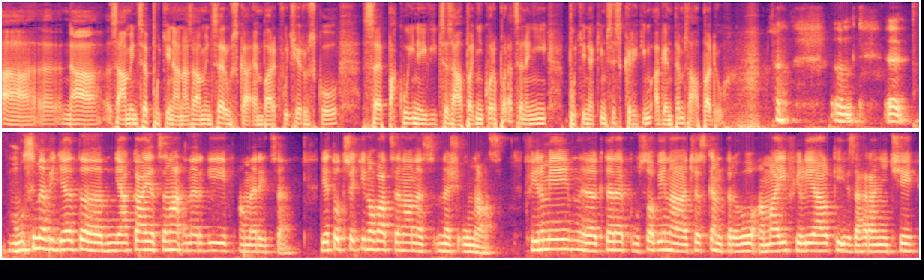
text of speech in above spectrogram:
a na zámince Putina, na zámince Ruska, embark vůči Rusku se pakují nejvíce západní korporace. Není Putin jakýmsi skrytým agentem západu? Eh, musíme vidět, eh, jaká je cena energii v Americe. Je to třetinová cena než, u nás. Firmy, eh, které působí na českém trhu a mají filiálky i v zahraničí,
